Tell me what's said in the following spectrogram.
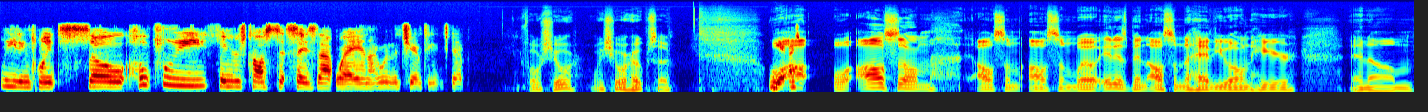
leading points, so hopefully fingers crossed it stays that way and I win the championship. For sure, we sure hope so. Well, Yeah. aw- well, awesome, awesome, awesome. Well, it has been awesome to have you on here, and um,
